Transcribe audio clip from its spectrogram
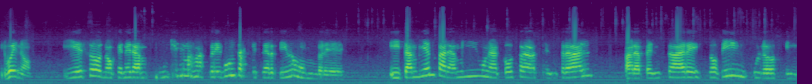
y bueno, y eso nos genera muchísimas más preguntas que certidumbre. Y también para mí una cosa central para pensar estos vínculos y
